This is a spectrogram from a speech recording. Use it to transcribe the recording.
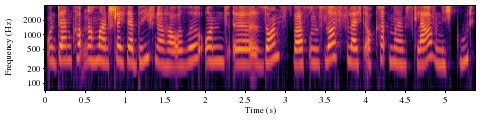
und dann kommt noch mal ein schlechter Brief nach Hause und äh, sonst was und es läuft vielleicht auch gerade meinem Sklaven nicht gut.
